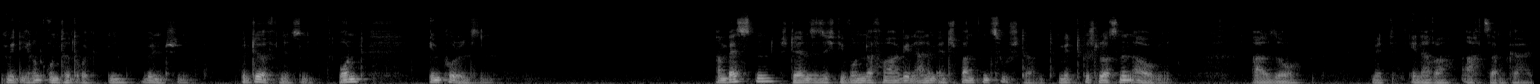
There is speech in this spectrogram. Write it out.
mit ihren unterdrückten Wünschen, Bedürfnissen und Impulsen. Am besten stellen Sie sich die Wunderfrage in einem entspannten Zustand, mit geschlossenen Augen, also mit innerer Achtsamkeit.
